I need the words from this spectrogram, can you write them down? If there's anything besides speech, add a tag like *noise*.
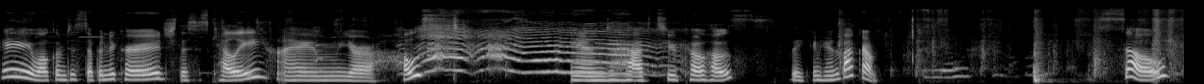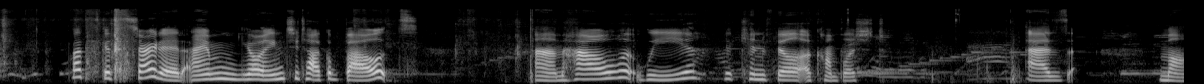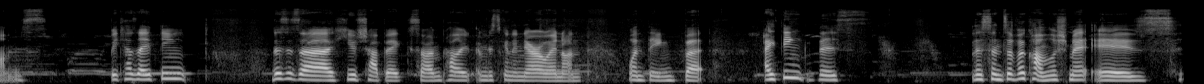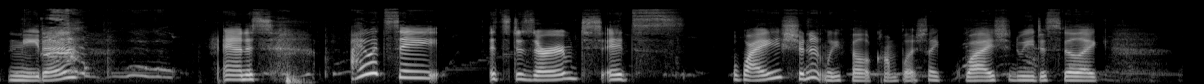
Hey, welcome to Step into Courage. This is Kelly. I'm your host, and I have two co hosts that you can hear in the background. So, let's get started. I'm going to talk about um, how we can feel accomplished as moms because I think this is a huge topic, so I'm probably I'm just going to narrow in on one thing, but I think this the sense of accomplishment is needed. And it's I would say it's deserved. It's why shouldn't we feel accomplished? Like why should we just feel like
